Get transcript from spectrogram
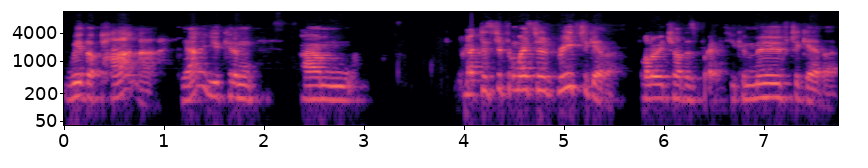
with a partner. Yeah, you can um, practice different ways to breathe together, follow each other's breath. You can move together.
